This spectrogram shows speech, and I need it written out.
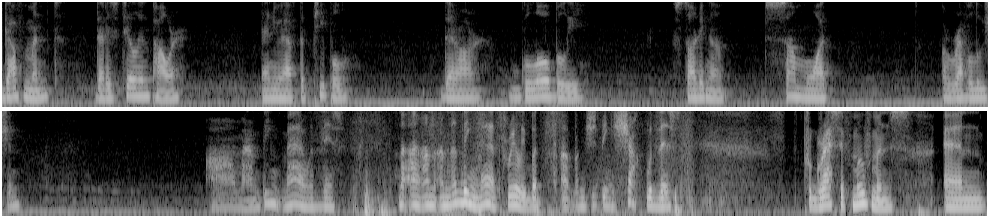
government that is still in power and you have the people that are globally starting a somewhat a revolution um, and I'm being mad with this. No, I'm, I'm not being mad really, but I'm just being shocked with this progressive movements and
